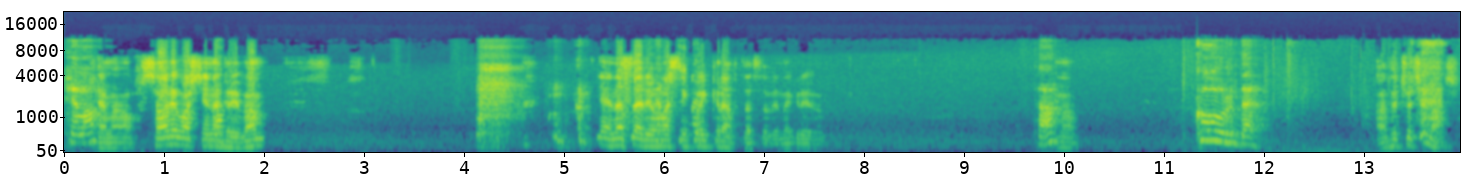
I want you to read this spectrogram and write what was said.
Siema. Siema. Sorry, właśnie nagrywam. Nie, na serio, właśnie Coincrafta sobie nagrywam. Tak? No. Kurde. A wyczucie masz.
